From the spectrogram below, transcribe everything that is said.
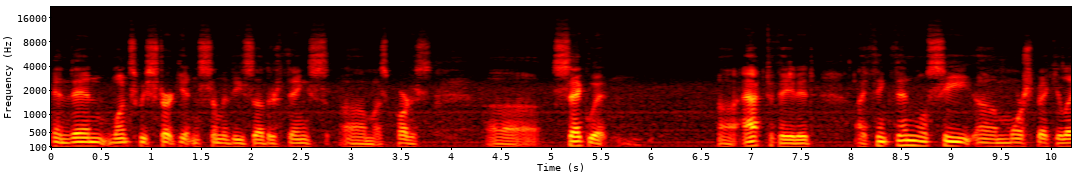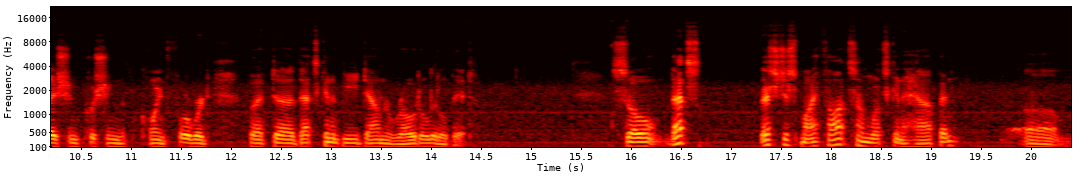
and then once we start getting some of these other things um, as part of uh, SegWit uh, activated I think then we'll see um, more speculation pushing the coin forward but uh, that's going to be down the road a little bit. So that's that's just my thoughts on what's going to happen um,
